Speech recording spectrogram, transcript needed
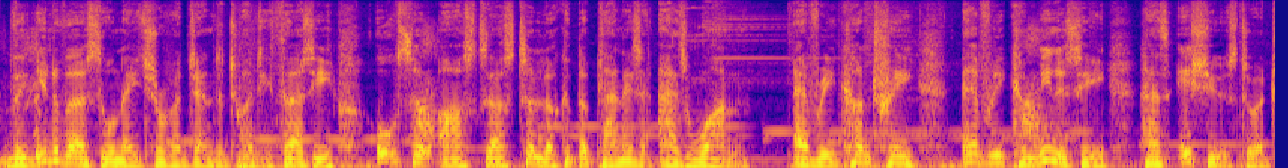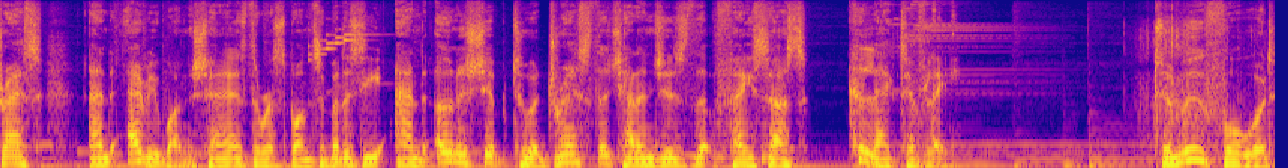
The universal nature of Agenda 2030 also asks us to look at the planet as one. Every country, every community has issues to address and everyone shares the responsibility and ownership to address the challenges that face us collectively. To move forward,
